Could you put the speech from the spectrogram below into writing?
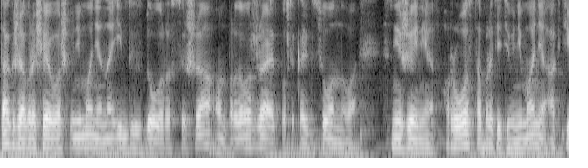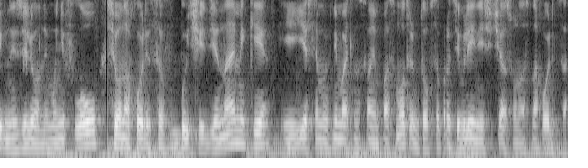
Также обращаю ваше внимание на индекс доллара США. Он продолжает после коррекционного снижения рост. Обратите внимание, активный зеленый манифлоу. Все находится в бычьей динамике. И если мы внимательно с вами посмотрим, то в сопротивлении сейчас у нас находится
